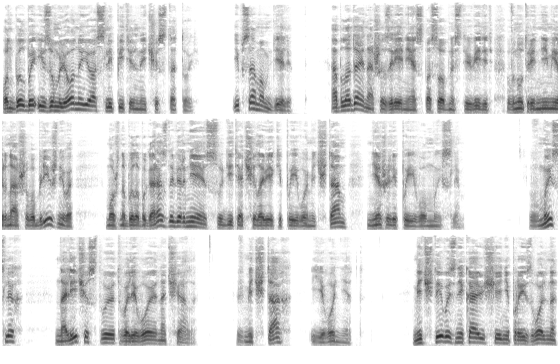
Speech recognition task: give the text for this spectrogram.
он был бы изумлен ее ослепительной чистотой. И в самом деле — Обладая наше зрение способностью видеть внутренний мир нашего ближнего, можно было бы гораздо вернее судить о человеке по его мечтам, нежели по его мыслям. В мыслях наличествует волевое начало. В мечтах его нет. Мечты, возникающие непроизвольно,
